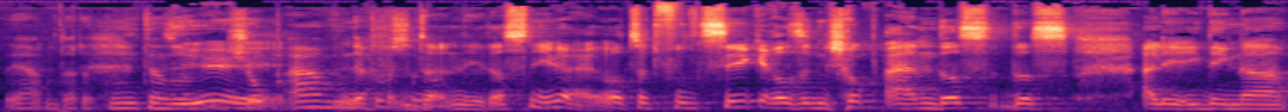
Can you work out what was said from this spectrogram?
ja, omdat het niet als een job aanvoelt? Dat, dat, nee, dat is niet waar. Want het voelt zeker als een job aan. Dat is, dat is, allez, ik denk dat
